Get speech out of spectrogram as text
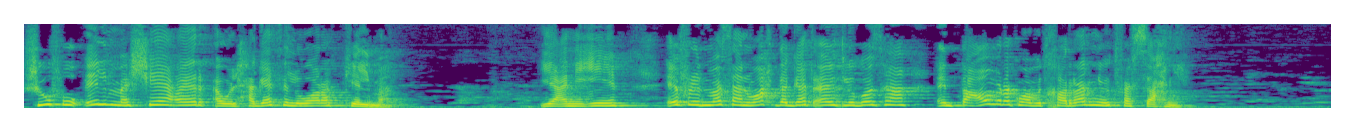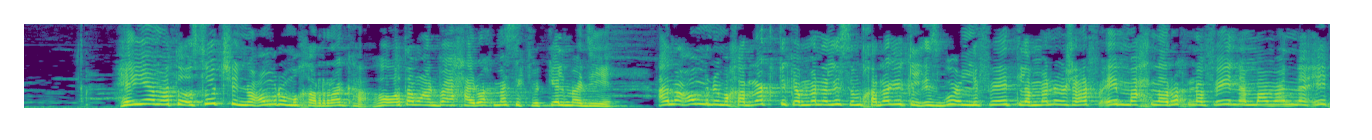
شوفوا إيه المشاعر أو الحاجات اللي ورا الكلمة. يعني إيه؟ افرض مثلا واحدة جت قالت لجوزها أنت عمرك ما بتخرجني وتفسحني. هي ما تقصدش إن عمره ما خرجها هو طبعا بقى هيروح ماسك في الكلمة دي. أنا عمري ما خرجتك اما أنا لسه مخرجك الأسبوع اللي فات لما أنا مش عارفه إيه ما إحنا رحنا فين اما عملنا إيه.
